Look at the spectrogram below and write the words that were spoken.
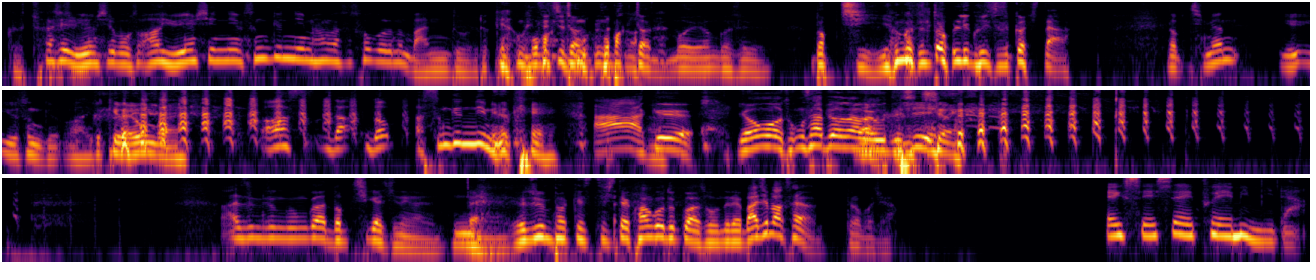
그렇죠. 사실 UMC를 보면서 아 UMC님 승규님 하면서 속으로는 만두 이렇게 하고 호박전. 호박전 뭐 이런 것을 넙치 이런 것을 떠올리고 있을 것이다. 넙치면 유, 유승균 와 이렇게 외운 거야. 아 나 너 아, 승균님 이렇게 아, 그 영어 동사 변화 외우듯이 그렇죠. 안승준 군과 넙치가 진행하는 네. 요즘 팟캐스트 시대 광고 듣고 와서 오늘의 마지막 사연 들어보죠. XSFM입니다.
